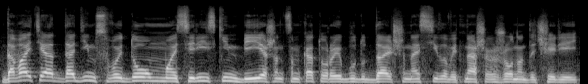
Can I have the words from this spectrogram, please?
давайте отдадим свой дом сирийским беженцам, которые будут дальше насиловать наших жен и дочерей.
